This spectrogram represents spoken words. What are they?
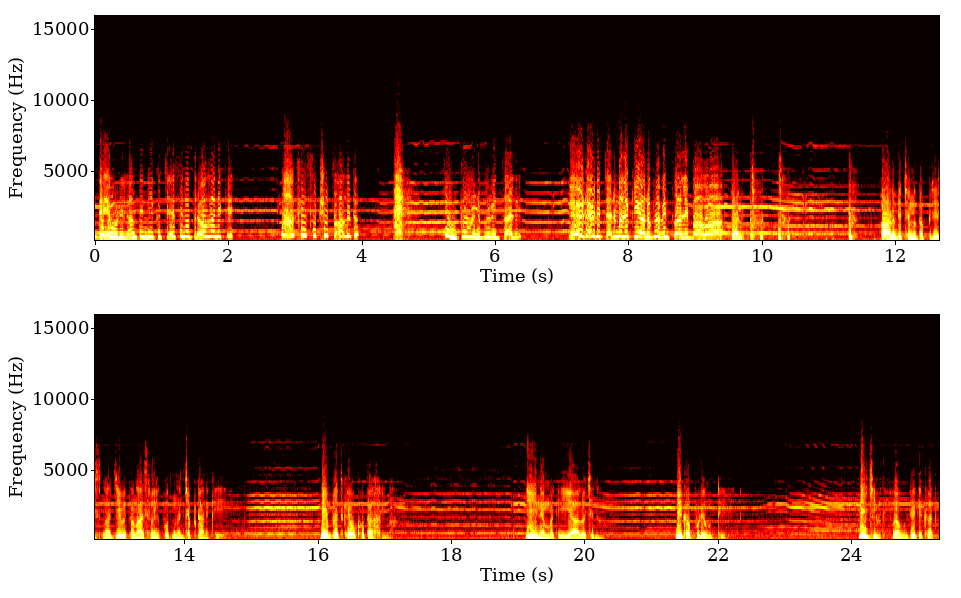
దేవుడి లాంటి నీకు చేసిన ద్రోహానికి నాకే శిక్ష చాలదు. ఇంకా అనుభవించాలి. ఏడేడు జన్మలకి అనుభవించాలి బావా. ఆడది చిన్న తప్పు చేసిన జీవితం నాశనం అయిపోతుందని చెప్పడానికి నీ బ్రతికే ఒక ఉదాహరణ. ఈ నెమ్మది ఈ ఆలోచన నీకు అప్పుడే ఉంటే నీ జీవితం ఇలా ఉండేది కాదు.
